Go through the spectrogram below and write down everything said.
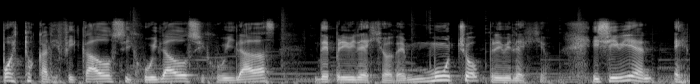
puestos calificados y jubilados y jubiladas de privilegio, de mucho privilegio. Y si bien es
